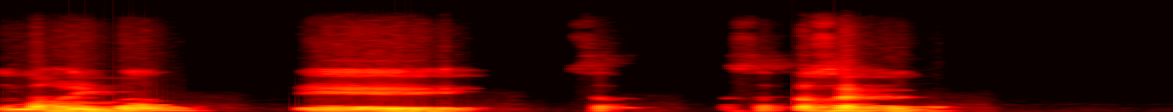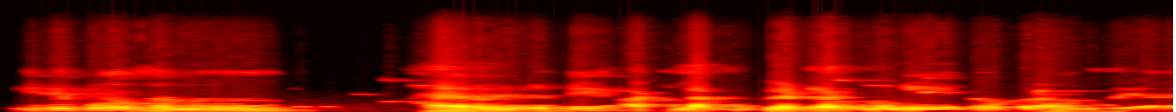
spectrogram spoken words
ਮਹਲੀ ਤੋਂ ਤੇ 70 ਸੈਕਟਰ ਤੋਂ। ਇਹਦੇ ਕੋਲੋਂ ਸਾਨੂੰ ਹੈਰੋਇਨ ਤੇ 8 ਲੱਖ ਰੁਪਏ ਡਰਗ ਮਨੀ ਇਹ ਤੋਂ ਬਰਾਮਦ ਹੋਇਆ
